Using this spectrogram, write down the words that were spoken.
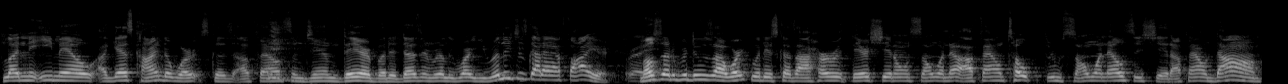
flooding the email, I guess, kind of works because I found some gems there, but it doesn't really work. You really just gotta have fire. Right. Most of the producers I work with is because I heard their shit on someone else. I found Tope through someone else's shit. I found Dom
